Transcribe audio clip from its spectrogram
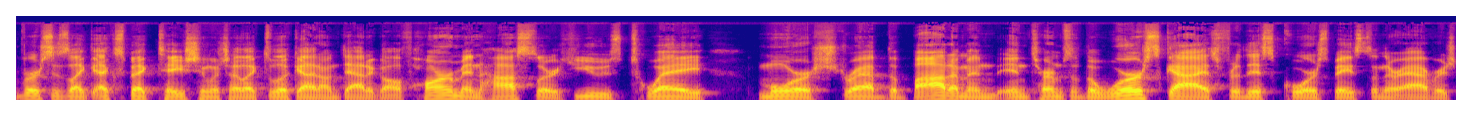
versus like expectation, which I like to look at on data golf. Harman, Hossler, Hughes, Tway, Moore, Streb, the bottom in, in terms of the worst guys for this course based on their average.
